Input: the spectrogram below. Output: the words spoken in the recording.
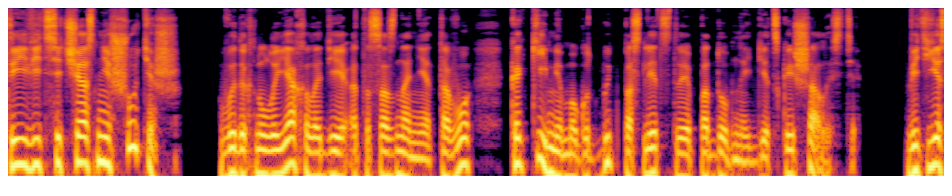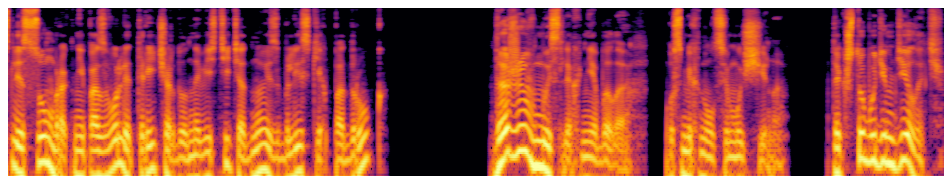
«Ты ведь сейчас не шутишь?» Выдохнула я, холодея от осознания того, какими могут быть последствия подобной детской шалости. Ведь если сумрак не позволит Ричарду навестить одну из близких подруг... «Даже в мыслях не было», — усмехнулся мужчина. «Так что будем делать?»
